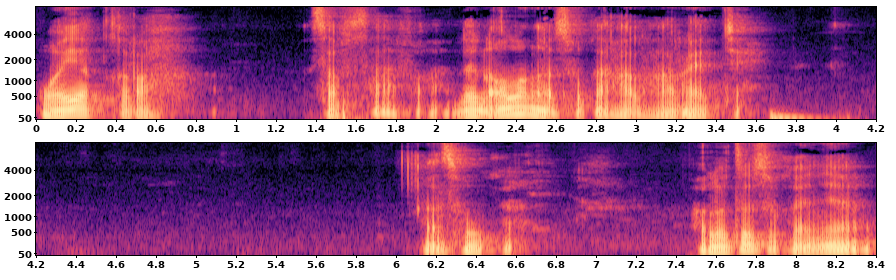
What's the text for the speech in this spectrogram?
Wa yakrah safsafa. Dan Allah nggak suka hal-hal receh. Nggak suka. Allah itu sukanya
